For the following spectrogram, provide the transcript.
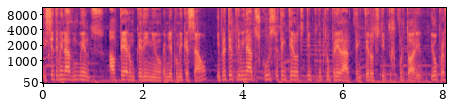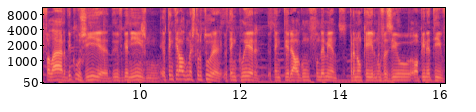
E se a determinado momento altero um bocadinho a minha comunicação, e para ter determinado discurso eu tenho que ter outro tipo de propriedade, tenho que ter outro tipo de repertório. Eu, para falar de ecologia, de veganismo, eu tenho que ter alguma estrutura, eu tenho que ler, eu tenho que ter algum fundamento para não cair num vazio opinativo.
